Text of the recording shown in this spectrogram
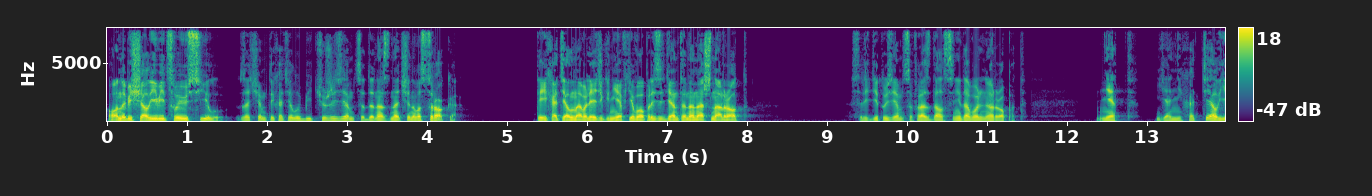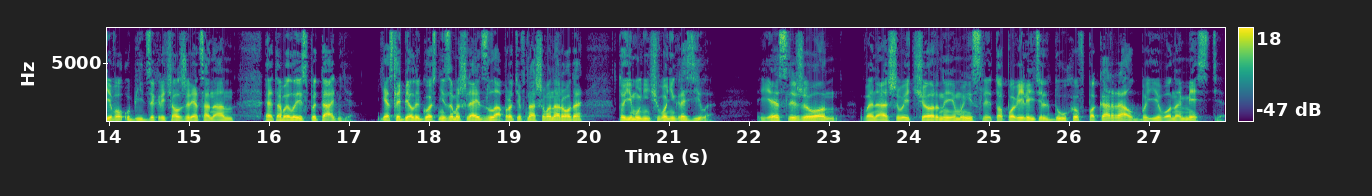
Он обещал явить свою силу. Зачем ты хотел убить чужеземца до назначенного срока?» Ты хотел навлечь гнев его президента на наш народ?» Среди туземцев раздался недовольный ропот. «Нет, я не хотел его убить», — закричал жрец Анан. «Это было испытание. Если белый гость не замышляет зла против нашего народа, то ему ничего не грозило. Если же он вынашивает черные мысли, то повелитель духов покарал бы его на месте».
